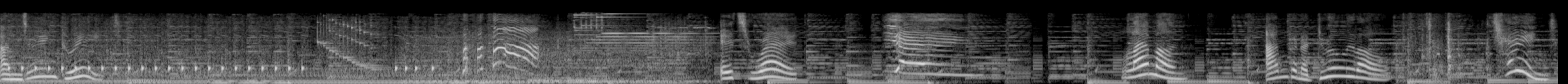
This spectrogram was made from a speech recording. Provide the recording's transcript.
I'm doing great. it's red. Yay! Lemon. I'm gonna do a little change.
